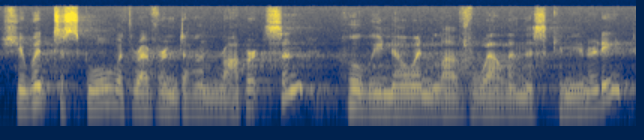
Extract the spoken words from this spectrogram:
She went to school with Reverend Don Robertson, who we know and love well in this community,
